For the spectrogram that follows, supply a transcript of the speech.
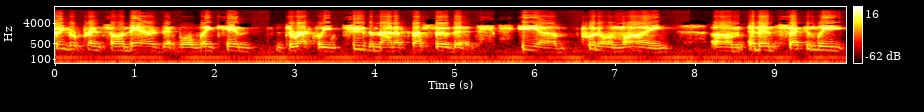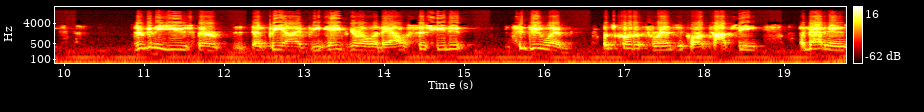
fingerprints on there that will link him directly to the manifesto that he um, put online. Um, and then, secondly, they're going to use their FBI behavioral analysis unit to do what what's called a forensic autopsy, and that is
